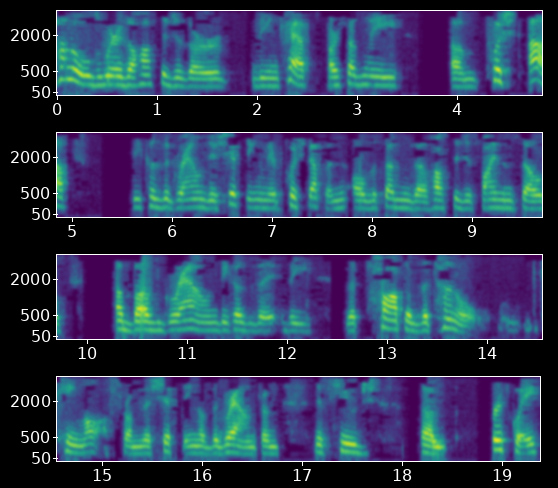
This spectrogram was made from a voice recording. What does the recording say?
tunnels where the hostages are being kept are suddenly um, pushed up because the ground is shifting and they're pushed up and all of a sudden the hostages find themselves above ground because the, the, the top of the tunnel came off from the shifting of the ground from this huge um, earthquake.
